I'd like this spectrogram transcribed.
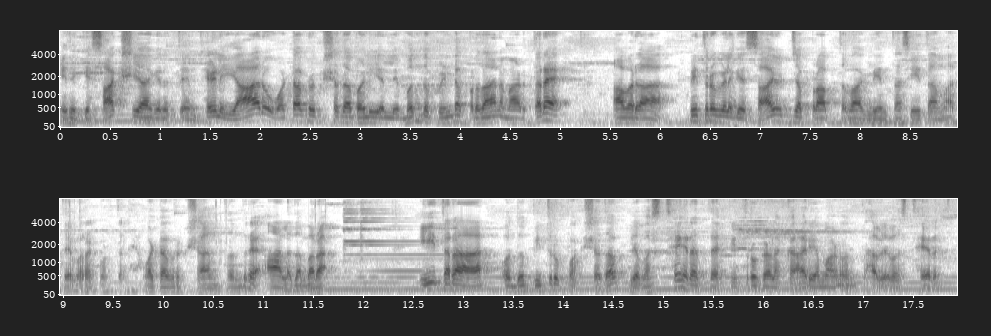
ಇದಕ್ಕೆ ಸಾಕ್ಷಿಯಾಗಿರುತ್ತೆ ಅಂತ ಹೇಳಿ ಯಾರು ವಟವೃಕ್ಷದ ಬಳಿಯಲ್ಲಿ ಬಂದು ಪಿಂಡ ಪ್ರದಾನ ಮಾಡ್ತಾರೆ ಅವರ ಪಿತೃಗಳಿಗೆ ಸಾಯುಜ್ಯ ಪ್ರಾಪ್ತವಾಗಲಿ ಅಂತ ಸೀತಾಮಾತೆ ವರ ಕೊಡ್ತಾರೆ ವಟವೃಕ್ಷ ಅಂತಂದರೆ ಆಲದ ಮರ. ಈ ಥರ ಒಂದು ಪಿತೃಪಕ್ಷದ ವ್ಯವಸ್ಥೆ ಇರುತ್ತೆ. ಪಿತೃಗಳ ಕಾರ್ಯ ಮಾಡುವಂತಹ ವ್ಯವಸ್ಥೆ ಇರುತ್ತೆ.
